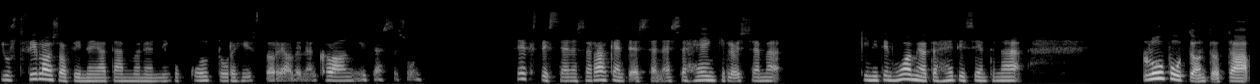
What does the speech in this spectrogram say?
just filosofinen ja tämmöinen niin kuin kulttuurihistoriallinen klangi tässä sun tekstissä ja näissä rakenteissa ja näissä henkilöissä. Ja mä kiinnitin huomiota heti siihen, että nämä luvut on tota,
